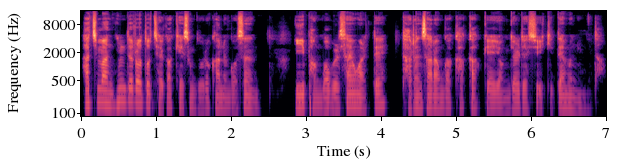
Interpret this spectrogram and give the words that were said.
하지만 힘들어도 제가 계속 노력하는 것은 이 방법을 사용할 때 다른 사람과 가깝게 연결될 수 있기 때문입니다.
